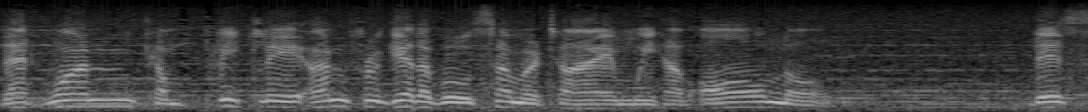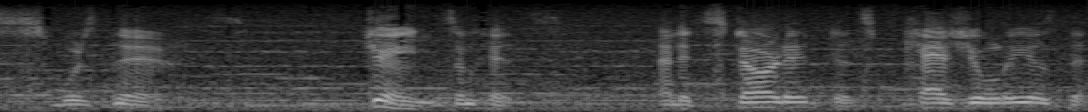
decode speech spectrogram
That one completely unforgettable summertime we have all known. This was theirs, Jane's and his. And it started as casually as this.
